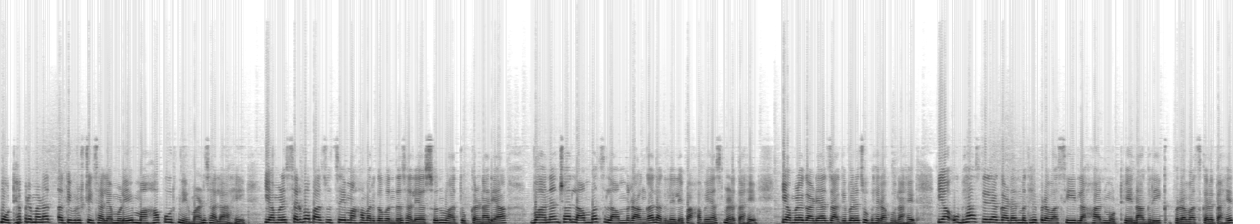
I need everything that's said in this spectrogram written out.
मोठ्या प्रमाणात अतिवृष्टी झाल्यामुळे महापूर निर्माण झाला आहे. यामुळे सर्व बाजूचे महामार्ग बंद झाले असून वाहतूक करणाऱ्या वाहनांच्या लांबच लांब रांगा लागलेले पाहावयास मिळत आहे. यामुळे गाड्या जागेवरच उभे राहून आहेत. या उभ्या असलेल्या गाड्यांमध्ये प्रवासी लहान मोठे नागरिक प्रवास करत आहेत.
